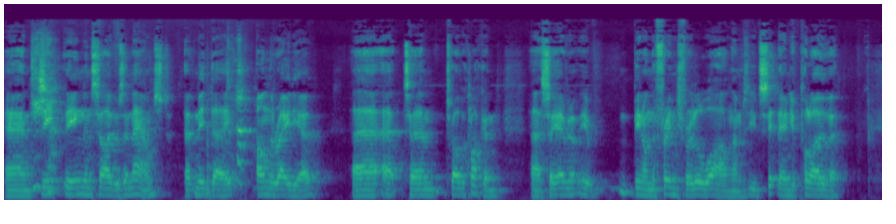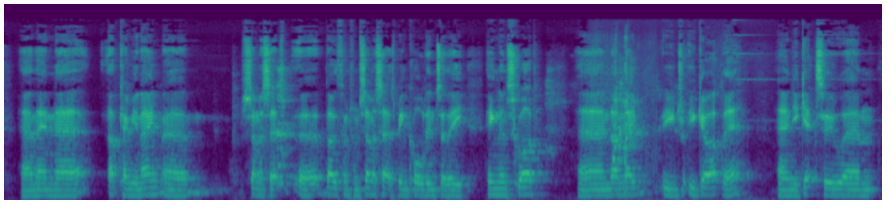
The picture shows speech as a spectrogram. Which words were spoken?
and the, the England side was announced at midday on the radio uh, at um, 12 o'clock. And uh, so everyone, you've been on the fringe for a little while, and you'd sit there and you'd pull over, and then uh, up came your name. Uh, Somerset, uh, Botham from Somerset has been called into the England squad, and I made, you, you go up there and you get to um,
